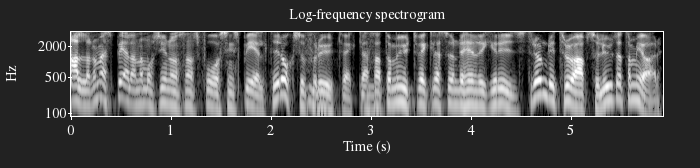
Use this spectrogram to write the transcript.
Alla de här spelarna måste ju någonstans få sin speltid också för att mm. utvecklas. Mm. Att de utvecklas under Henrik Rydström, det tror jag absolut att de gör.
